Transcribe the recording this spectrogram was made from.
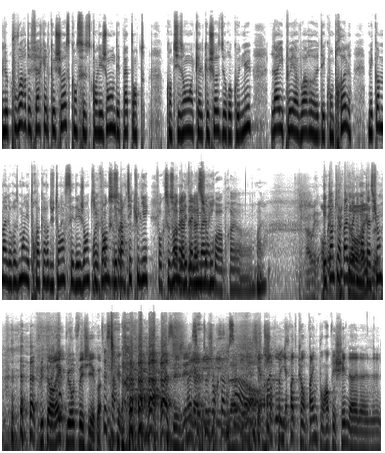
le pouvoir de faire quelque chose quand, ce- quand les gens ont des patentes. Quand ils ont quelque chose de reconnu, là, il peut y avoir euh, des contrôles. Mais comme malheureusement, les trois quarts du temps, c'est des gens qui Ouais, vendent des soit- particuliers. Faut que Qui ce soit vendent de à la des délation, animaleries. quoi, après. euh. Ah ouais. En Et tant qu'il n'y a pas de réglementation, règle- plus t'es en règle, plus on te fait chier quoi. C'est ça. C'est génial. Ouais, c'est toujours comme ça. J'adore. Il n'y a, pas de- a pas campagne pour empêcher le, le- le-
